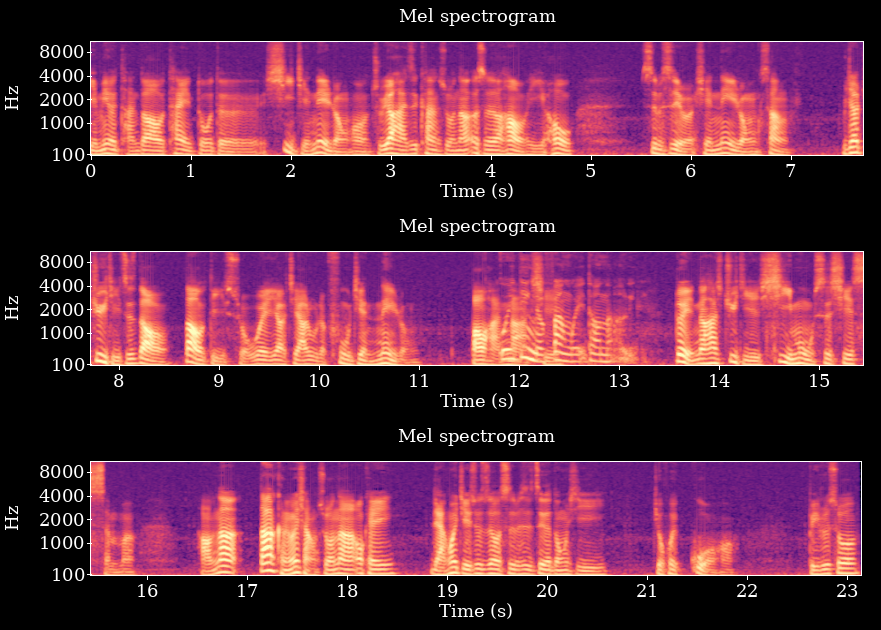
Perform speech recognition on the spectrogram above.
也没有谈到太多的细节内容哈。主要还是看说，那二十二号以后是不是有一些内容上。比较具体知道到底所谓要加入的附件内容包含哪些？规定的范围到哪里？对，那它具体的细目是些什么？好，那大家可能会想说，那 OK，两会结束之后，是不是这个东西就会过哈？比如说，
